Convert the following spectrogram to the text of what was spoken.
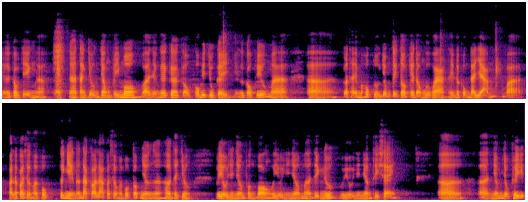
những cái câu chuyện mà à, tăng trưởng trong vĩ mô và những cái cổ cổ phiếu chu kỳ những cái cổ phiếu mà à, có thể mà hút được dòng tiền tốt giai đoạn vừa qua thì nó cũng đã giảm và và nó có sự hồi phục. Tất nhiên nó đã có đã có sự hồi phục tốt hơn ờ, hơn thị trường. Ví dụ như nhóm phân bón ví dụ như nhóm ờ, điện nước ví dụ như nhóm thủy sản. À, à, nhóm dầu khí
